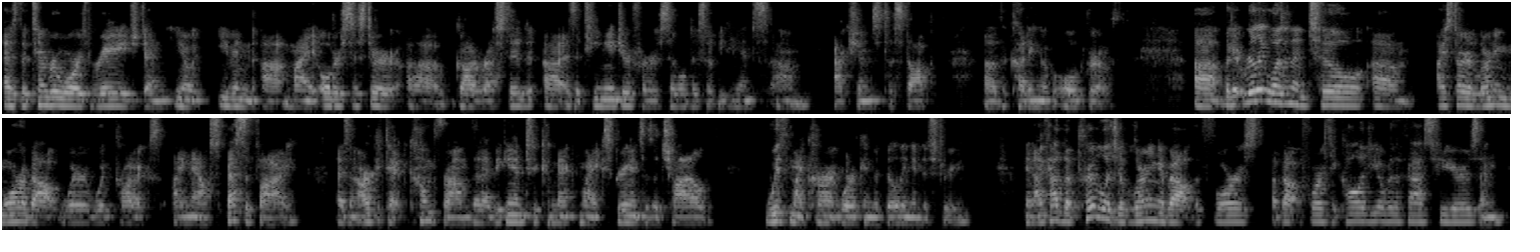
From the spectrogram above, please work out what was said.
as the timber wars raged and, you know, even uh, my older sister uh, got arrested uh, as a teenager for civil disobedience um, actions to stop uh, the cutting of old growth. Uh, but it really wasn't until um, I started learning more about where wood products I now specify as an architect come from that I began to connect my experience as a child with my current work in the building industry. And I've had the privilege of learning about the forest, about forest ecology over the past few years. And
